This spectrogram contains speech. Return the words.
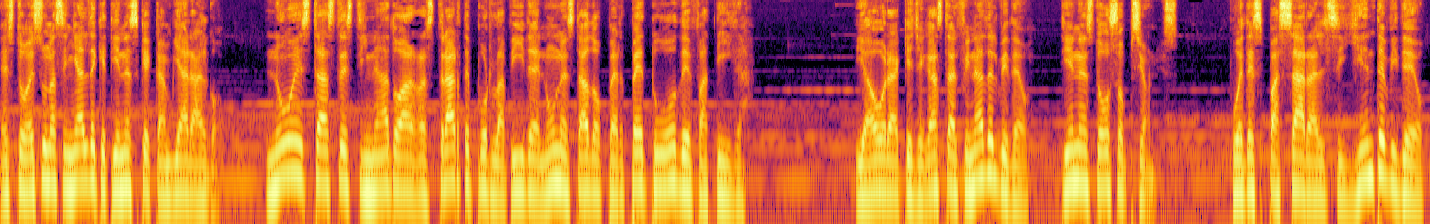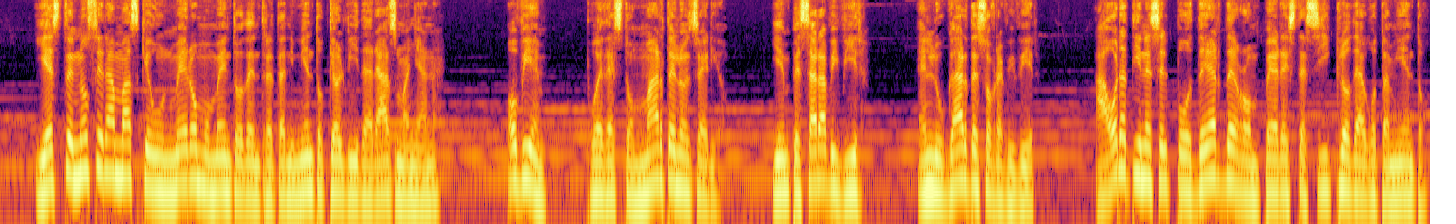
Esto es una señal de que tienes que cambiar algo. No estás destinado a arrastrarte por la vida en un estado perpetuo de fatiga. Y ahora que llegaste al final del video, tienes dos opciones. Puedes pasar al siguiente video y este no será más que un mero momento de entretenimiento que olvidarás mañana. O bien, puedes tomártelo en serio y empezar a vivir en lugar de sobrevivir. Ahora tienes el poder de romper este ciclo de agotamiento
